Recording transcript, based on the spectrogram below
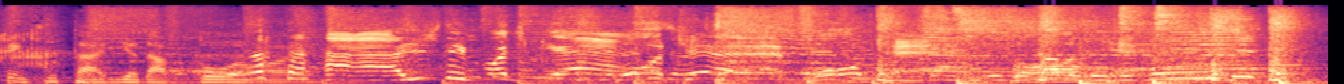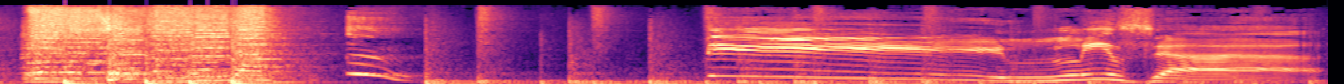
Tem putaria da boa, mano. a gente tem podcast. Podcast, podcast. Beleza!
